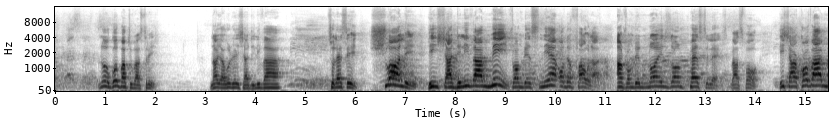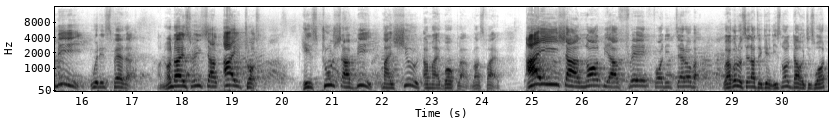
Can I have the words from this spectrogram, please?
No, go back to verse 3. Now you are going to shall deliver me. So let's say, Surely he shall deliver me from the snare of the fowler and from the noisome pestilence. Verse 4. He shall cover me with his feathers, and under his wings shall I trust. His truth shall be my shield and my buckler. Verse 5. I shall not be afraid for the terror. We are going to say that again. It's not thou, it is what?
